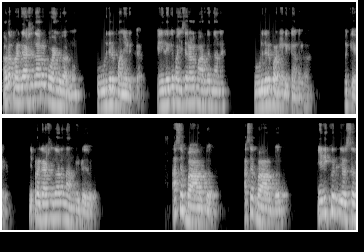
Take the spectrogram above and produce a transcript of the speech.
അവിടെ പ്രകാശ് സാർ ഒരു പോയിന്റ് പറഞ്ഞു. കൂടുതൽ പണിയെടുക്കുക എന്നിലേക്ക് പൈസ വരാനുള്ള മാർഗം എന്താണ്? കൂടുതൽ പണിയെടുക്കുക എന്നുള്ളതാണ്. ഓക്കെ ഈ പ്രകാശ് സാറാണ് അൺമ്യൂട്ട് ചെയ്തോളൂ. As a barber as a barber എനിക്കൊരു ദിവസം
